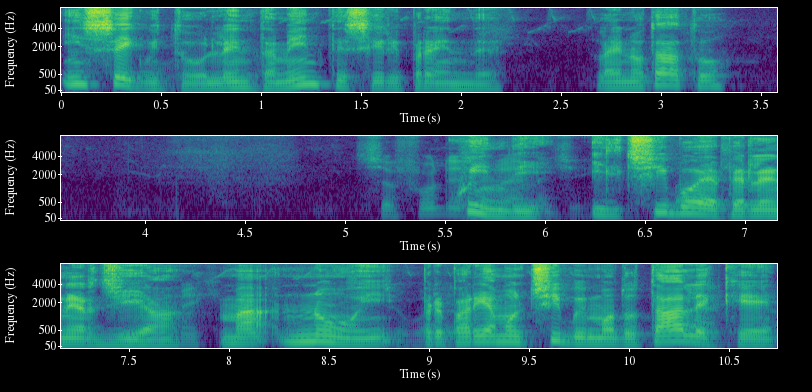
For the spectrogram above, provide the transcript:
In seguito lentamente si riprende. L'hai notato? Quindi il cibo è per l'energia, ma noi prepariamo il cibo in modo tale che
